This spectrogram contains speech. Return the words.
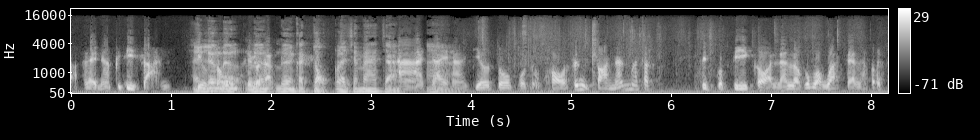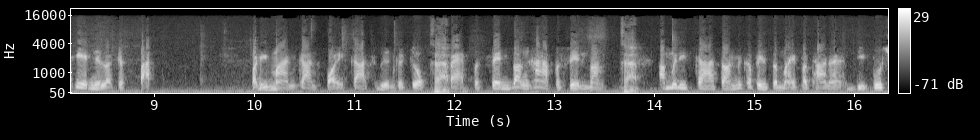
อะไรนะพิธีสารไอ้เรื่องโตเรื่องใช่ไหมเรื่องครับเรื่องกระจกอะไรใช่ไหมอาจารย์อ่าใช่ฮะเกียวโตโปรโตคอลซึ่งตอนนั้นเมื่อสักสิบกว่าปีก่อนแล้ว เราก็บอกว่าแต่ละประเทศเนี่ยเราจะตัด ปริมาณการปล่อยก๊าซเรือนกระจกครับแปดเปอร์เซ็นบ้างห้าเปอร์เซ็นบ้างครับอเมริกาตอนนั้นก็เป็นสมัยประธานาธิบดีบุช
